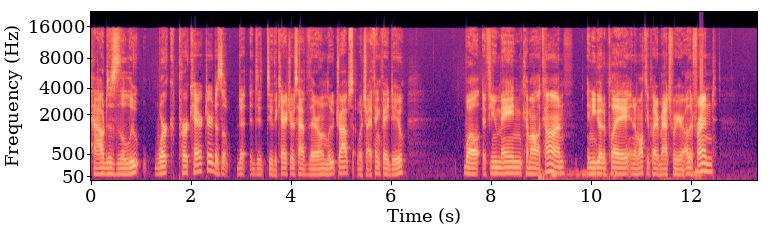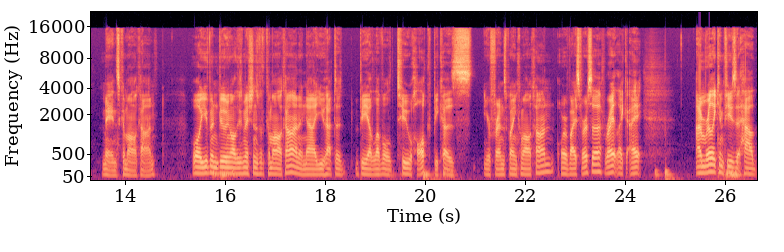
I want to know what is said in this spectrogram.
how does the loot work per character? Does it do, do the characters have their own loot drops, which I think they do? Well, if you main Kamala Khan and you go to play in a multiplayer match where your other friend mains Kamala Khan, well, you've been doing all these missions with Kamala Khan, and now you have to be a level two Hulk because your friend's playing Kamala Khan, or vice versa, right? Like I, I'm really confused at how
